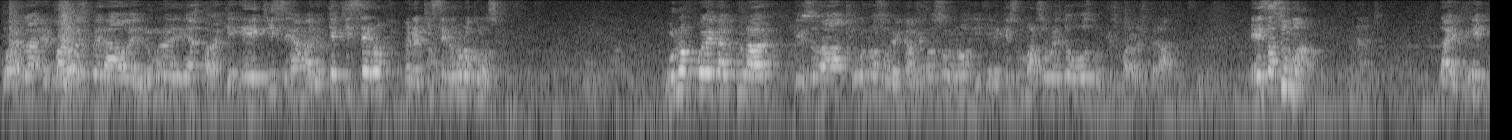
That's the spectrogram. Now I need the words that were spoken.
cuál es el valor esperado del número de días para que X sea mayor que X0, pero X0 no lo conozco. Uno puede calcular que eso da 1 sobre K menos 1 y tiene que sumar sobre todos porque es un valor esperado. Esa suma da infinito.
